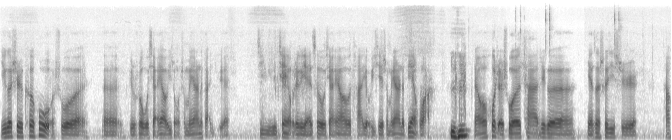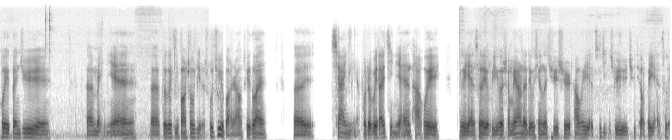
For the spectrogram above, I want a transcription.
一个是客户说，呃，比如说我想要一种什么样的感觉，基于现有这个颜色，我想要它有一些什么样的变化，嗯哼，然后或者说他这个颜色设计师，他会根据，呃，每年呃各个地方收集的数据吧，然后推断，呃，下一年或者未来几年他会这个颜色有一个什么样的流行的趋势，他会也自己去去调配颜色。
